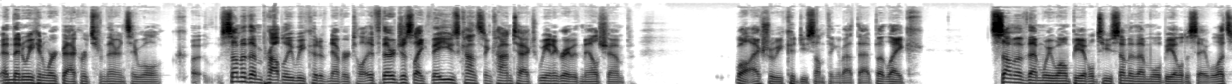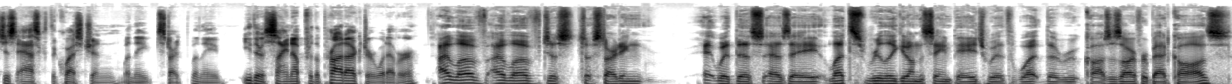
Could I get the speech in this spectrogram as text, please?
and then we can work backwards from there and say well uh, some of them probably we could have never told if they're just like they use constant contact we integrate with mailchimp. Well actually we could do something about that but like some of them we won't be able to some of them we'll be able to say well let's just ask the question when they start when they either sign up for the product or whatever i love i love just starting with this as a let's really get on the same page with what the root causes are for bad cause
